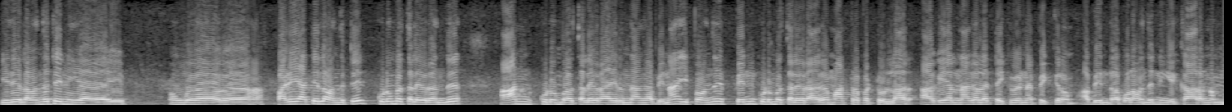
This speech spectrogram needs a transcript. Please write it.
இதில் வந்துட்டு நீங்கள் உங்கள் பழைய அட்டையில் வந்துட்டு குடும்பத் தலைவர் வந்து ஆண் குடும்ப தலைவராக இருந்தாங்க அப்படின்னா இப்போ வந்து பெண் குடும்ப தலைவராக மாற்றப்பட்டுள்ளார். ஆகையால் நகல் அட்டைக்கு விண்ணப்பிக்கிறோம் அப்படின்ற போல வந்து நீங்கள் காரணம்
